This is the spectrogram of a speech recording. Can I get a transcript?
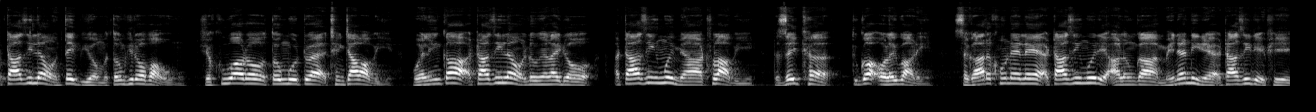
အတားစီးလက်ကိုတိတ်ပြီးတော့မတုံးဖြစ်တော့ပါဘူးယခုကတော့သုံးဖို့အတွက်အချိန်ကြပါပြီဝယ်လင်ကအတားစီးလက်ကိုလှုံရလိုက်တော့အတားစီးငွေ့များထွက်လာပြီးတစိမ့်ခတ်သူကအော်လိုက်ပါတယ်စကားတစ်ခုနဲ့လည်းအတားစီးငွေ့တွေအလုံးကမင်းနဲ့နေတဲ့အတားစီးတွေဖြစ်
